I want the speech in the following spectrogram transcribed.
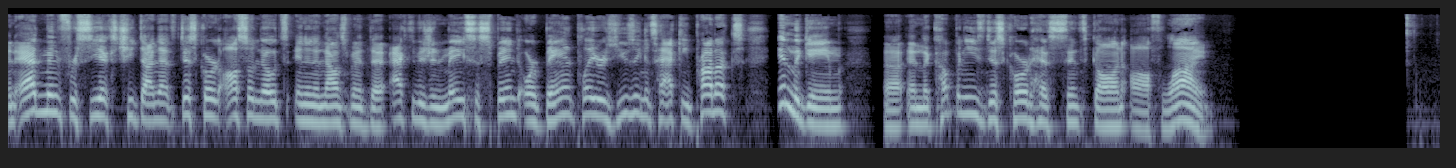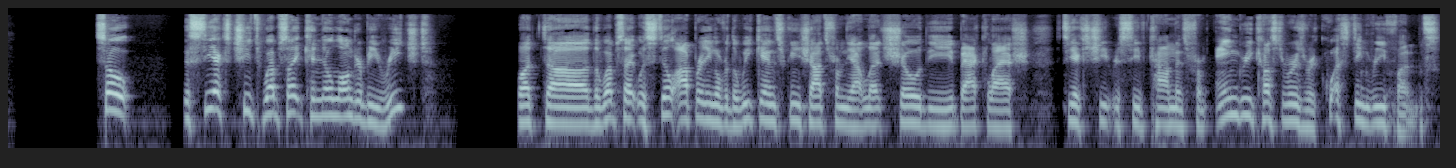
An admin for CXCheat.net's Discord also notes in an announcement that Activision may suspend or ban players using its hacking products in the game, uh, and the company's Discord has since gone offline. So, the CX Cheats website can no longer be reached, but uh, the website was still operating over the weekend. Screenshots from the outlet show the backlash. CX Cheat received comments from angry customers requesting refunds.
